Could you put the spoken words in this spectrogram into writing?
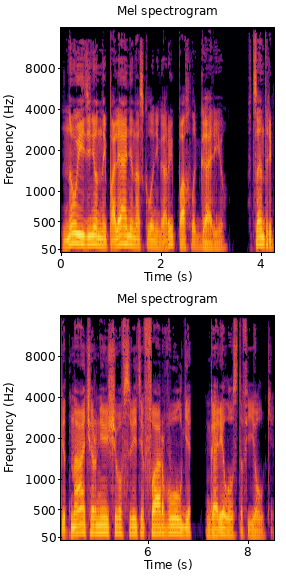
На уединенной поляне на склоне горы пахло гарью. В центре пятна, чернеющего в свете фар Волги, горел остов елки.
